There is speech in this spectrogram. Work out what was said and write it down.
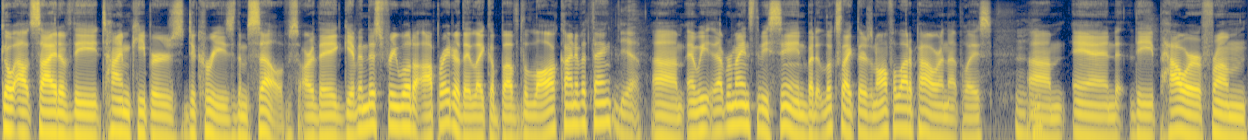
go outside of the timekeeper's decrees themselves? Are they given this free will to operate? Are they like above the law kind of a thing? Yeah. Um, and we that remains to be seen, but it looks like there's an awful lot of power in that place. Mm-hmm. Um, and the power from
